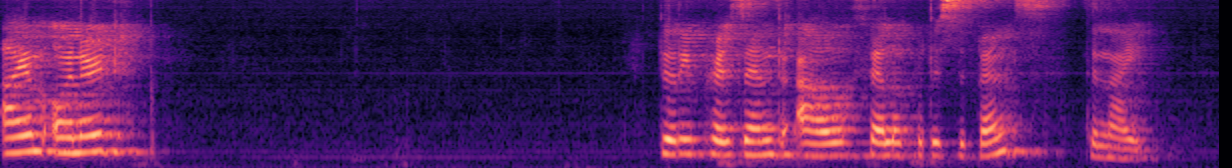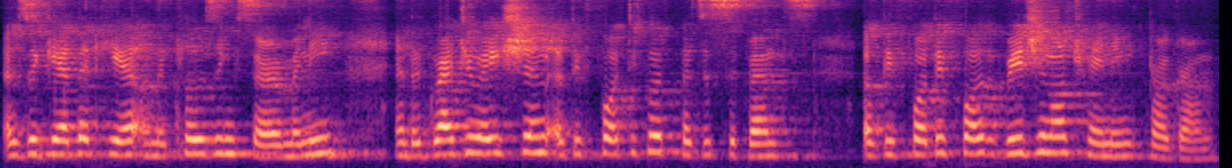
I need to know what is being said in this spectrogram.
I am honored to represent our fellow participants tonight as we gathered here on the closing ceremony and the graduation of the 44 participants of the 44th Regional Training Program.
